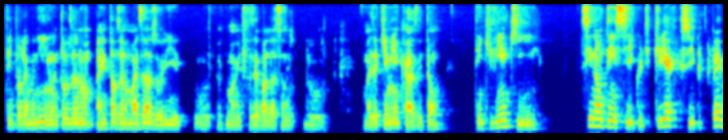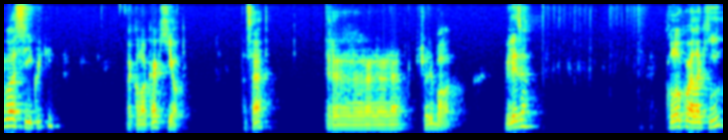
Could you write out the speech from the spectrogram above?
Tem problema nenhum, eu tô usando, a gente tá usando mais Azure ultimamente fazer validação do, mas aqui é minha casa, então tem que vir aqui, se não tem secret, cria secret, pegou a secret, vai colocar aqui, ó, tá certo? Show de bola. Beleza? Colocou ela aqui.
